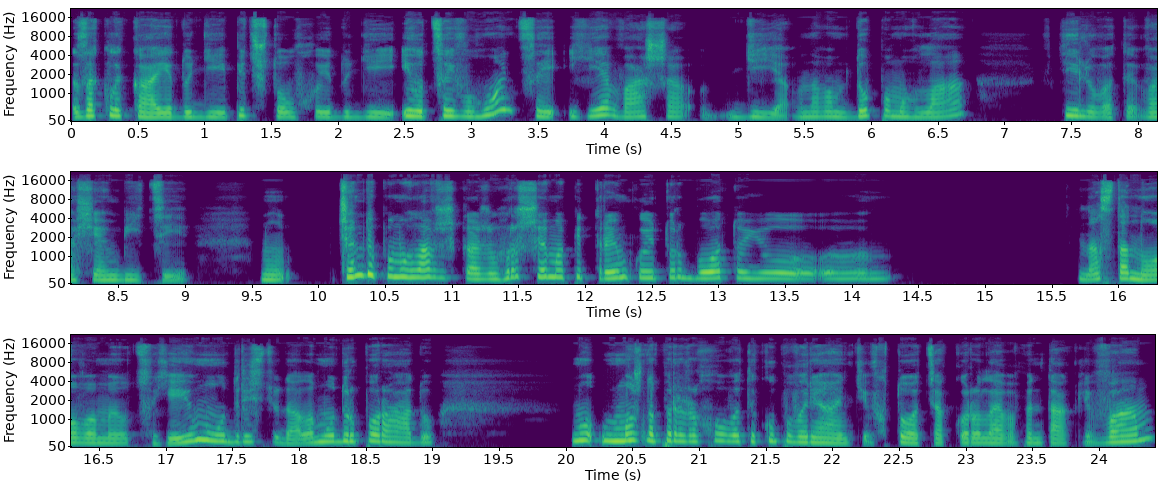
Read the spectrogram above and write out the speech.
закликає до дії, підштовхує до дії. І оцей вогонь це є ваша дія. Вона вам допомогла втілювати ваші амбіції. Ну, чим допомогла, вже ж кажу, грошима, підтримкою, турботою, е, настановами, от своєю мудрістю, дала мудру пораду. Ну, можна перераховувати купу варіантів, хто ця королева Пентаклів вам,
